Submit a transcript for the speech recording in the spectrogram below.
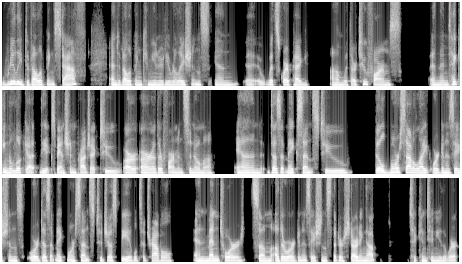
really developing staff and developing community relations in uh, with Square Peg, um, with our two farms, and then taking a look at the expansion project to our our other farm in Sonoma. And does it make sense to build more satellite organizations, or does it make more sense to just be able to travel and mentor some other organizations that are starting up to continue the work?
